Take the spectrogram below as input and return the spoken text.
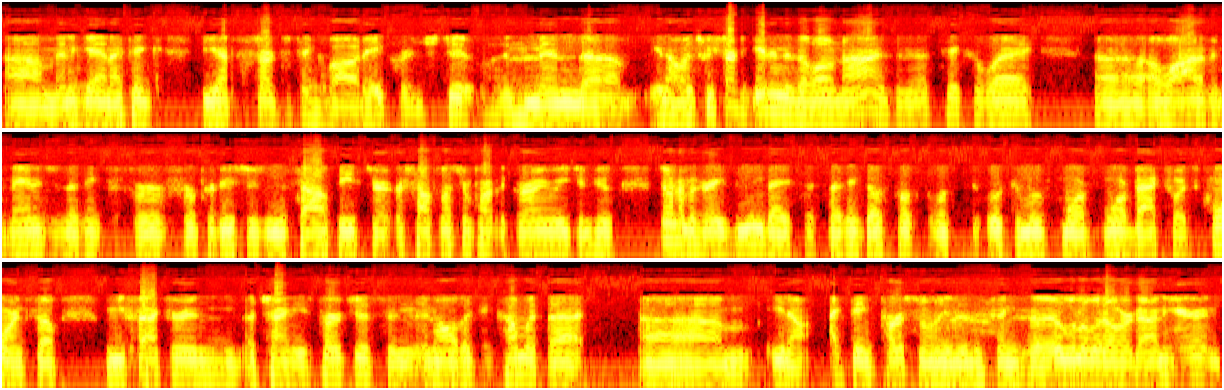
Um, and again, I think you have to start to think about acreage too. And then, uh, you know, as we start to get into the low nines, I mean, that takes away uh, a lot of advantages, I think, for, for producers in the southeast or, or southwestern part of the growing region who don't have a great bean basis. I think those folks look look to move more more back towards corn. So when you factor in a Chinese purchase and, and all that can come with that, um, you know, I think personally that this thing's a, a little bit overdone here, and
